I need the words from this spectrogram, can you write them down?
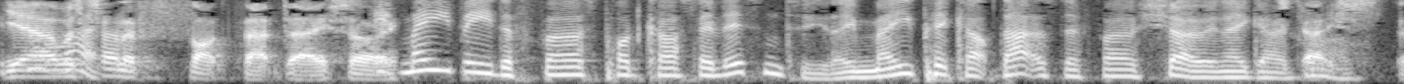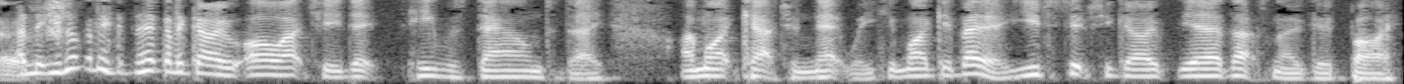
yeah, I was bad. kind of fucked that day. Sorry. It may be the first podcast they listen to. They may pick up that as their first show, and they go, This guy's- "Oh." and you're not going to, they're going to go, oh, actually, that he was down today. I might catch him next week. It might get better. You just literally go, yeah, that's no good. Bye.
